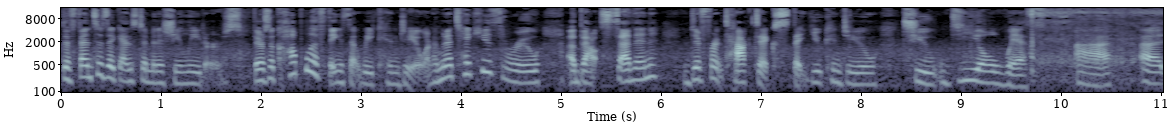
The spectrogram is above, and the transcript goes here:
defenses against diminishing leaders, there's a couple of things that we can do. And I'm going to take you through about seven different tactics that you can do to deal with, uh, uh,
